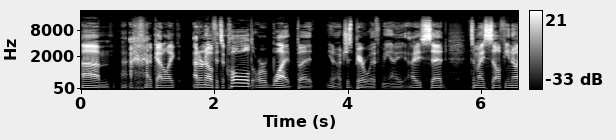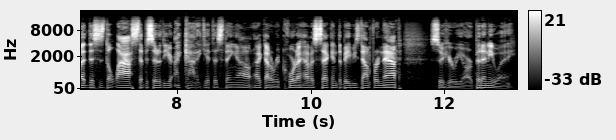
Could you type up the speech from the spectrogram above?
Um, I, I've got to like, I don't know if it's a cold or what, but you know, just bear with me. I, I said to myself, you know what, this is the last episode of the year. I got to get this thing out. I got to record. I have a second. The baby's down for a nap. So here we are. But anyway,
